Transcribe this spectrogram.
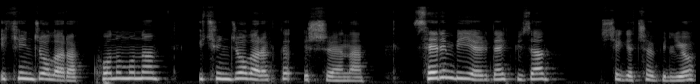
ikinci olarak konumuna, üçüncü olarak da ışığına. Serin bir yerde güzel çiçek açabiliyor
